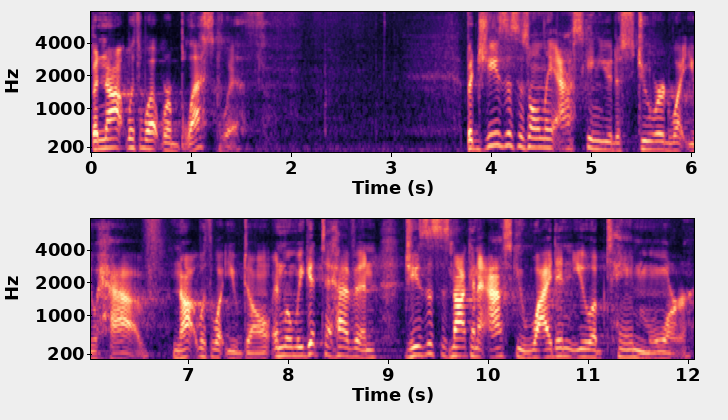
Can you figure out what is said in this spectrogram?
but not with what we're blessed with. But Jesus is only asking you to steward what you have, not with what you don't. And when we get to heaven, Jesus is not going to ask you, why didn't you obtain more?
